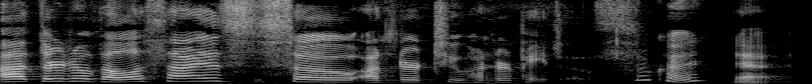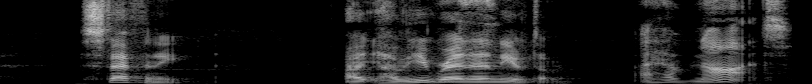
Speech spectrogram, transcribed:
uh, they're novella size, so under 200 pages. Okay. Yeah, Stephanie, I, have you read any of them? I have not.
